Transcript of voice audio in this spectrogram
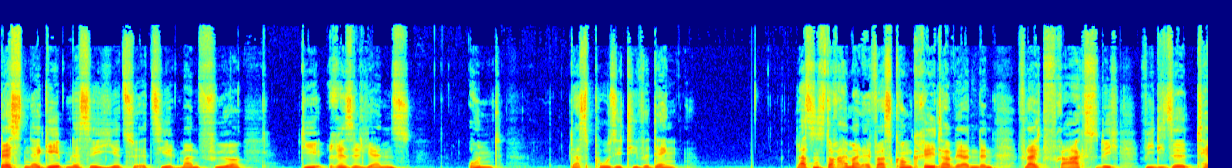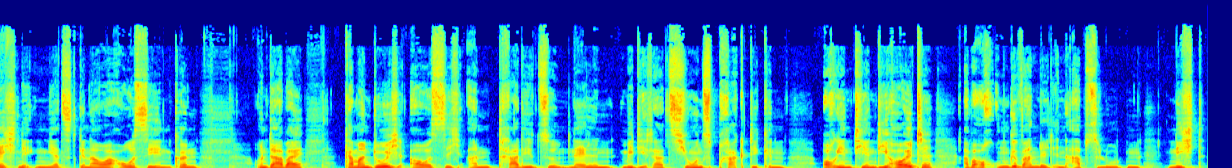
besten Ergebnisse hierzu erzielt man für die Resilienz und das positive Denken. Lass uns doch einmal etwas konkreter werden, denn vielleicht fragst du dich, wie diese Techniken jetzt genauer aussehen können. Und dabei kann man durchaus sich an traditionellen Meditationspraktiken orientieren, die heute aber auch umgewandelt in absoluten nicht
